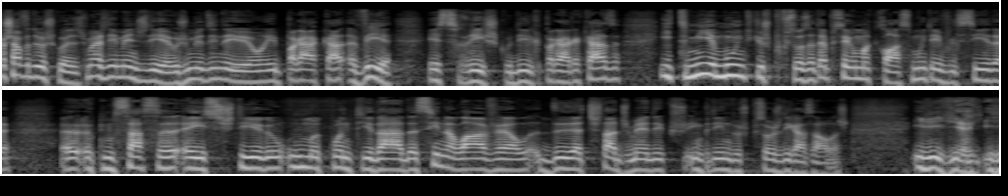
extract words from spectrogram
eu achava duas coisas, mais dia, menos dia, os miúdos ainda iam ir parar a casa, havia esse risco de ir parar a casa, e temia muito que os professores, até por ser uma classe muito envelhecida, uh, começasse a existir uma quantidade assinalável de atestados médicos impedindo as pessoas de ir às aulas e, e, e,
